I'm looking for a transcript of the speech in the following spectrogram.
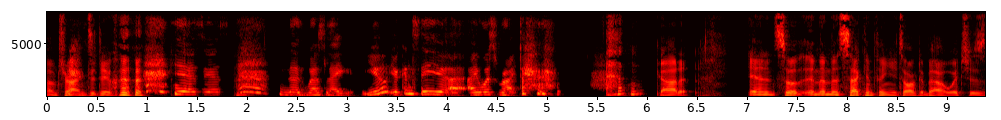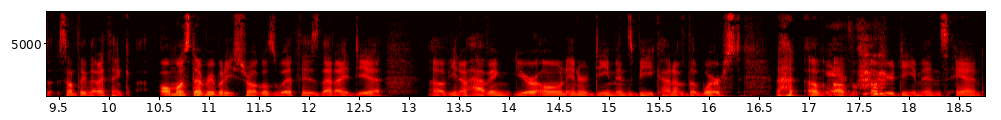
I'm trying to do. yes, yes, that was like you. You can say I, I was right. Got it. And so, and then the second thing you talked about, which is something that I think almost everybody struggles with, is that idea of you know having your own inner demons be kind of the worst of yes. of of your demons and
